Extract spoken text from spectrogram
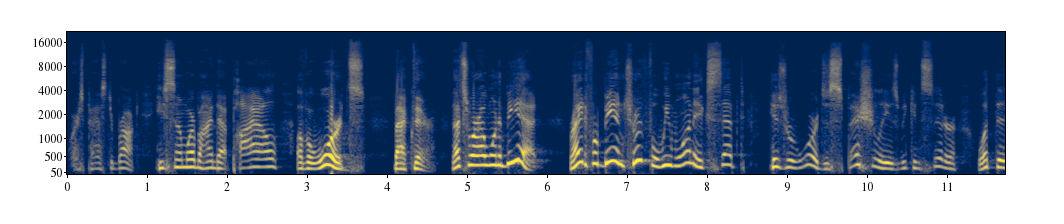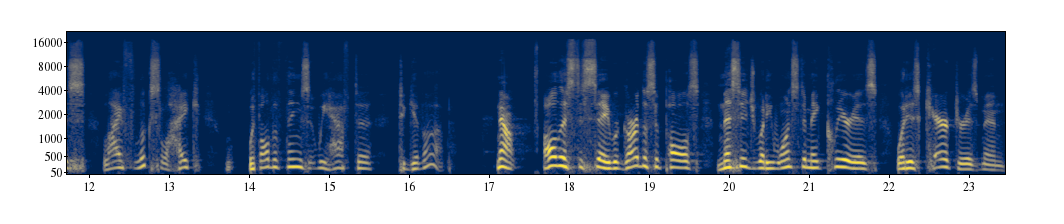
Where's Pastor Brock? He's somewhere behind that pile of awards back there. That's where I want to be at. Right? If we're being truthful, we want to accept his rewards, especially as we consider what this life looks like with all the things that we have to, to give up. Now, all this to say, regardless of Paul's message, what he wants to make clear is what his character has been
